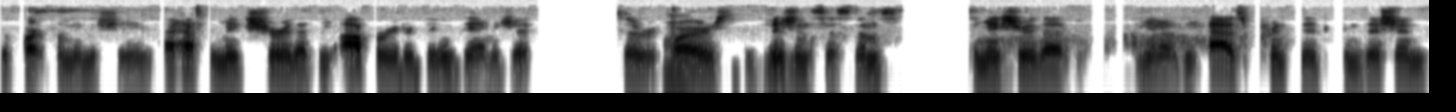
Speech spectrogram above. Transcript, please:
the part from the machine, I have to make sure that the operator didn't damage it. So it mm-hmm. requires mm-hmm. vision systems to make sure that you know the as printed condition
